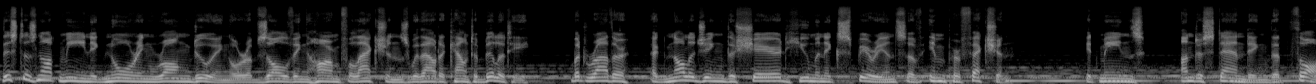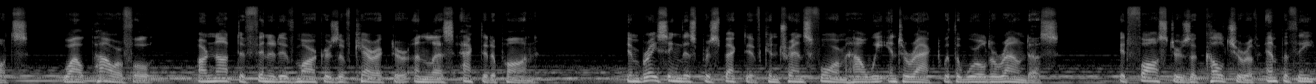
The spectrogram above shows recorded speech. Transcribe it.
This does not mean ignoring wrongdoing or absolving harmful actions without accountability, but rather acknowledging the shared human experience of imperfection. It means understanding that thoughts, while powerful, are not definitive markers of character unless acted upon. Embracing this perspective can transform how we interact with the world around us. It fosters a culture of empathy,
